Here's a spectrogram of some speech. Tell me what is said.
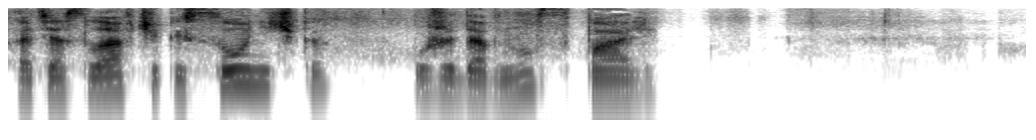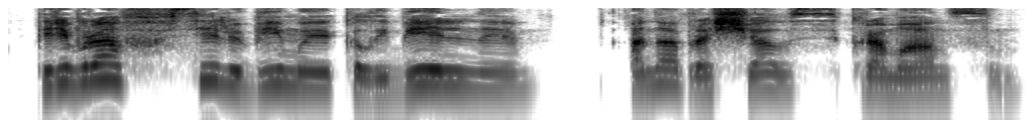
хотя Славчик и Сонечка уже давно спали. Перебрав все любимые колыбельные, она обращалась к романсам,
